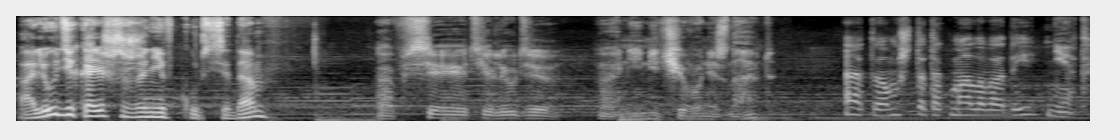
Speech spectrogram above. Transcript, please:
А люди, конечно же, не в курсе, да? А все эти люди, они ничего не знают? О том, что так мало воды, нет.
